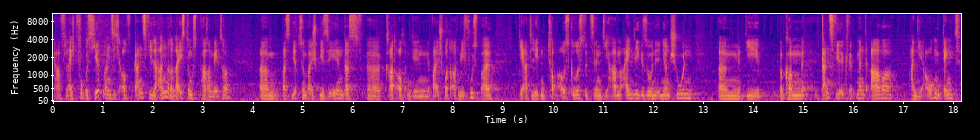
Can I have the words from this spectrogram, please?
Ja, vielleicht fokussiert man sich auf ganz viele andere Leistungsparameter, ähm, was wir zum Beispiel sehen, dass äh, gerade auch in den Ballsportarten wie Fußball die Athleten top ausgerüstet sind. Die haben Einlegesohlen in ihren Schuhen, ähm, die bekommen ganz viel Equipment, aber an die Augen denkt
